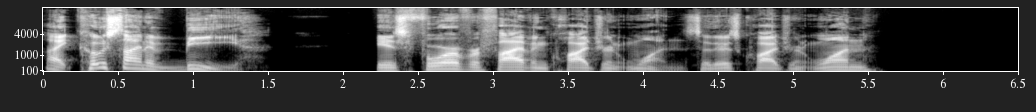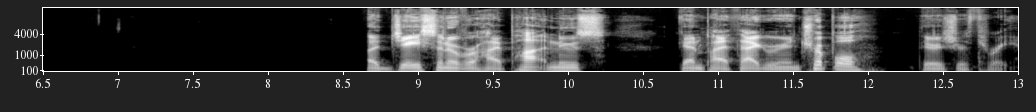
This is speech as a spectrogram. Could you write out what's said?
All right, cosine of B is 4 over 5 in quadrant 1. So there's quadrant 1. Adjacent over hypotenuse. Again, Pythagorean triple. There's your 3.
